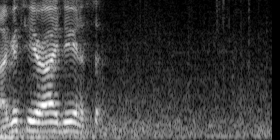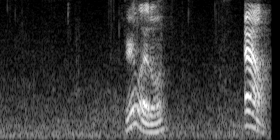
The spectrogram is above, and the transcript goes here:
I'll get to your ID in a sec. Turn your light on. Ow!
